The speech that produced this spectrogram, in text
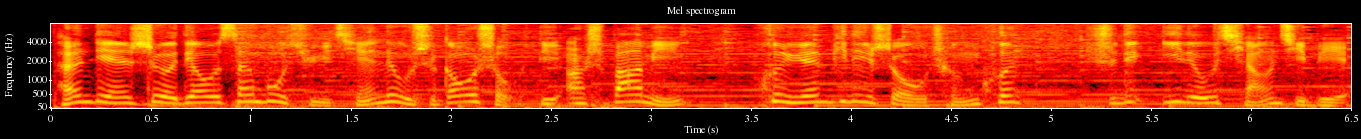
盘点射雕三部曲前六十高手，第二十八名，混元霹雳手陈坤，实力一流强级别。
